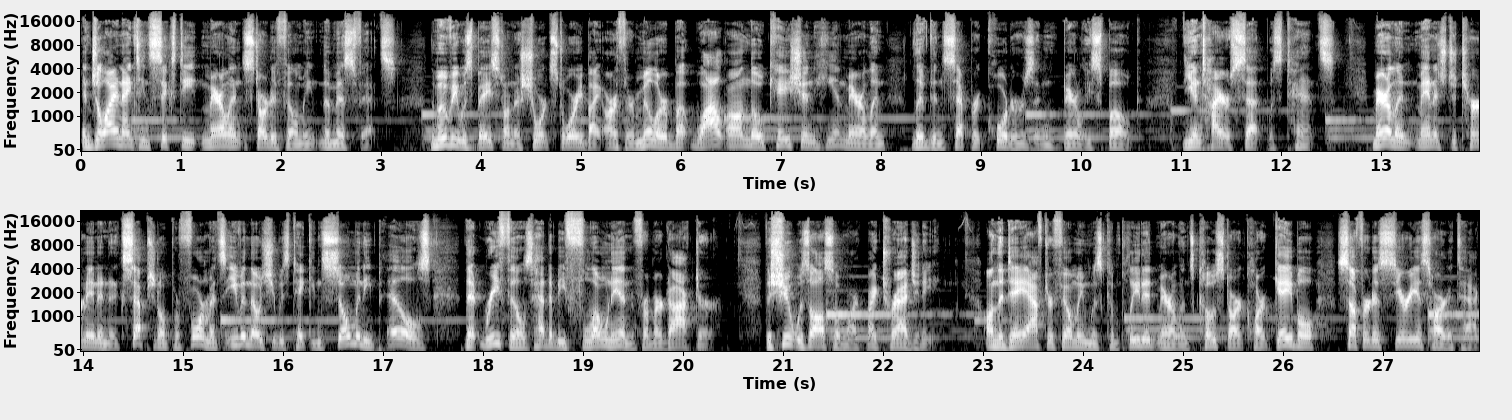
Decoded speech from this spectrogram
In July 1960, Marilyn started filming The Misfits. The movie was based on a short story by Arthur Miller, but while on location, he and Marilyn lived in separate quarters and barely spoke. The entire set was tense. Marilyn managed to turn in an exceptional performance, even though she was taking so many pills that refills had to be flown in from her doctor. The shoot was also marked by tragedy. On the day after filming was completed, Marilyn's co star Clark Gable suffered a serious heart attack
